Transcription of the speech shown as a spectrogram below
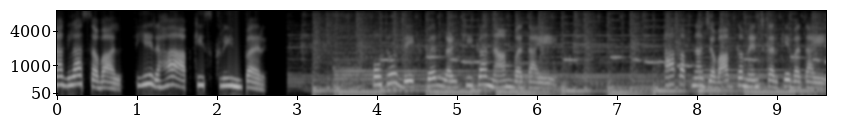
अगला सवाल, ये रहा आपकी स्क्रीन पर। फ़ोटो देखकर लड़की का नाम बताइए आप अपना जवाब कमेंट करके बताइए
